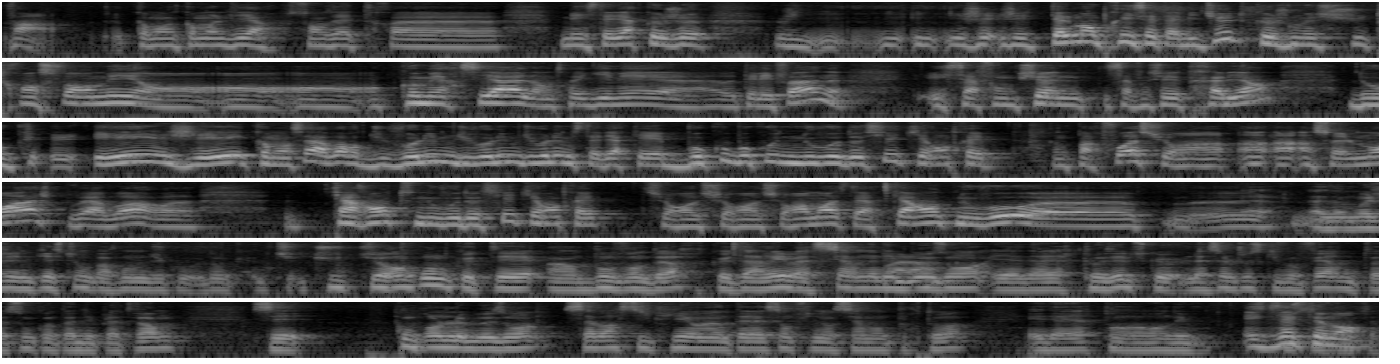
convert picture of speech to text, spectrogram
enfin, comment, comment le dire, sans être, euh, mais c'est-à-dire que je, j'ai tellement pris cette habitude que je me suis transformé en, en- en- commercial entre guillemets euh, au téléphone, et ça fonctionne, ça fonctionnait très bien. Donc, et j'ai commencé à avoir du volume, du volume, du volume, c'est-à-dire qu'il y avait beaucoup, beaucoup de nouveaux dossiers qui rentraient. Donc parfois sur un, un- un seul mois, je pouvais avoir euh, 40 nouveaux dossiers qui rentraient sur, sur, un- sur un mois, c'est-à-dire 40 nouveaux. euh, euh, Ah, non, moi j'ai une question par contre du coup. Donc tu, tu, tu rends compte que tu es un bon vendeur, que tu arrives à cerner Voilà. les besoins et à derrière closer, parce que la seule chose qu'il faut faire de toute façon quand tu as des plateformes, c'est comprendre le besoin, savoir si le client est intéressant financièrement pour toi et derrière prendre un rendez-vous. Exactement.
